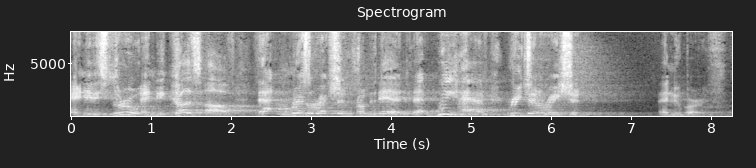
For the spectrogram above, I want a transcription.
And it is through and because of that resurrection from the dead that we have regeneration and new birth.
